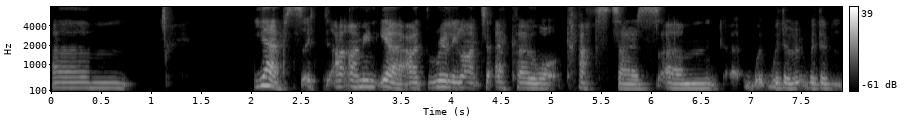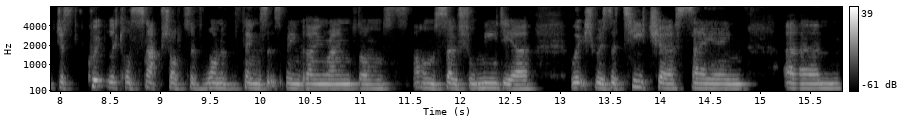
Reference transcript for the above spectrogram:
Um, yes, it, I, mean, yeah, I'd really like to echo what Cath says um, with, a with a just quick little snapshot of one of the things that's been going around on on social media, which was a teacher saying, um,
